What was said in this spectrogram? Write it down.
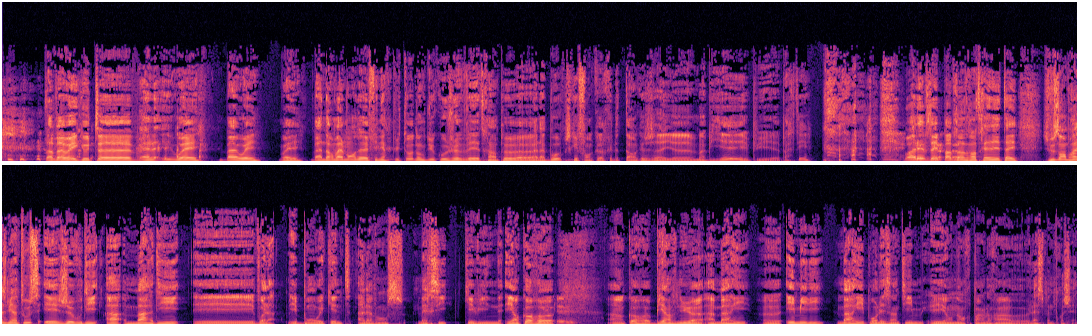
ah bah ouais, écoute, euh, ouais, bah ouais. Ouais, bah normalement on devait finir plus tôt, donc du coup je vais être un peu euh, à la bourre parce qu'il faut encore le temps que j'aille m'habiller et puis partir. bon allez, vous n'avez pas besoin de rentrer dans les détails. Je vous embrasse bien tous et je vous dis à mardi et voilà et bon week-end à l'avance. Merci Kevin et encore encore bienvenue à Marie euh, Émilie, Marie pour les intimes, et on en reparlera euh, la semaine prochaine.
